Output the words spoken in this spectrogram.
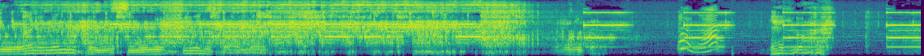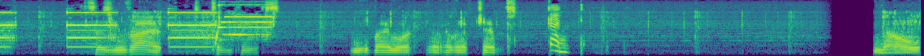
You're running into things and then your shield is gone there. There you go. No, I'm not. Yeah, you are. It says revive. Ten things. You need to buy more. You don't have enough gems. God. No.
